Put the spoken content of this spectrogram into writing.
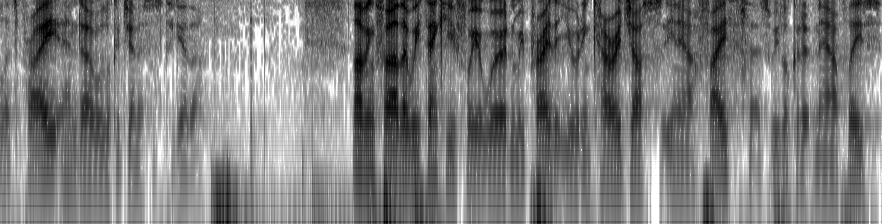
Well, let's pray and uh, we'll look at Genesis together. Loving Father, we thank you for your word and we pray that you would encourage us in our faith as we look at it now. Please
